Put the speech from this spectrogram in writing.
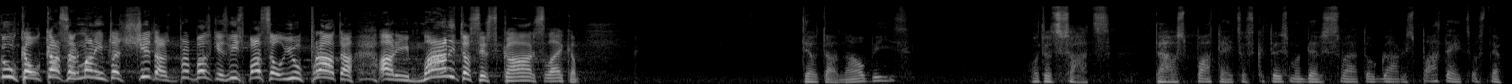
nu, kaut kas ar maniem tas šķitās, paskatieties, visu pasauli jūg prātā, arī mani tas ir skāris laikam. Tev tā nav bijis. Un tad sācis Tēvs, pateicos, ka Tu man devis svēto garu. Es pateicos Tev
